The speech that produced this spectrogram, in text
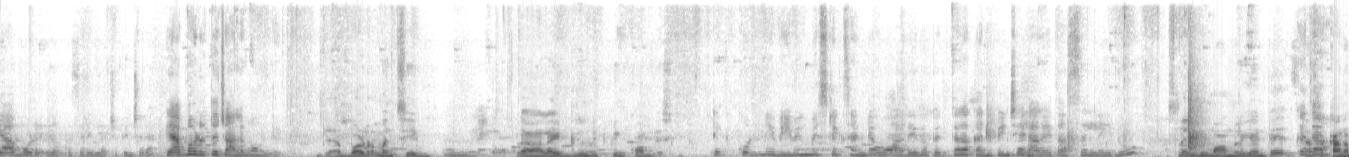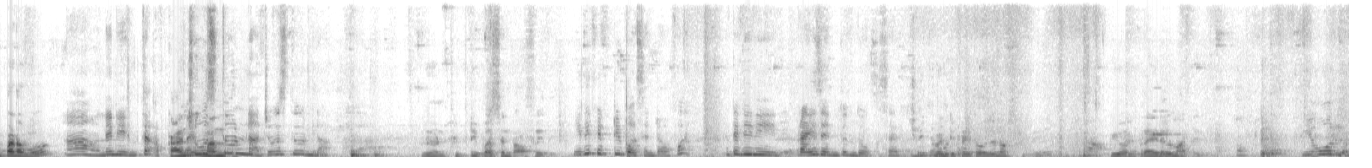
గ్యాప్ బోర్డర్ ఇది ఒక్కసారి ఇలా చూపించారా? గ్యాప్ బోర్డర్తో చాలా బాగుంది. గ్యాప్ బార్డర్ మంచి light green with pink combination. అంటే కొన్ని వీవింగ్ మిస్టేక్స్ అంటే ఓ అదేదో పెద్దగా కనిపించేలాగైతే అస్సలు లేదు. అసలు ఇది మామూలుగా అంటే కనపడవు. ఆ, నేను ఎంత చూస్తూ ఉన్నా చూస్తూ ఉన్నా. ఫిఫ్టీ పర్సెంట్ ఆఫ్ ఇది. ఇది ఫిఫ్టీ పర్సెంట్ ఆఫ్? అంటే దీని ప్రైస్ ఎంత ఉందో ఒకసారి ట్వంటీ ఫైవ్ థౌజండ్ వస్తుంది. ప్యూర్ బ్రైడల్ మాట ఇది. ప్యూర్లో.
